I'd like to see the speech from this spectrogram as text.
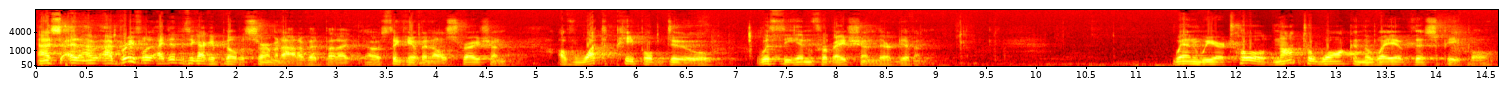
And, I, and I, I, briefly, I didn't think I could build a sermon out of it, but I, I was thinking of an illustration of what people do with the information they're given. When we are told not to walk in the way of this people,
